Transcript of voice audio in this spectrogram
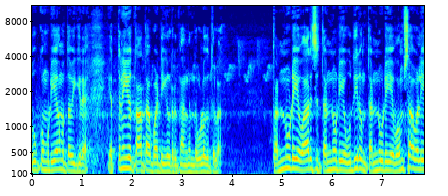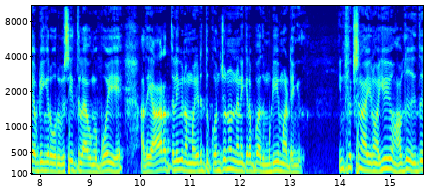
தூக்க முடியாமல் தவிக்கிற எத்தனையோ தாத்தா பாட்டிகள் இருக்காங்க இந்த உலகத்தில். தன்னுடைய வாரிசு தன்னுடைய உதிரம் தன்னுடைய வம்சாவளி அப்படிங்கிற ஒரு விஷயத்தில் அவங்க போய் அதை ஆற தெளிவு நம்ம எடுத்து கொஞ்சணும்னு நினைக்கிறப்போ அது முடிய மாட்டேங்குது. இன்ஃபெக்ஷன் ஆயிரும். ஐயோ அது இது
